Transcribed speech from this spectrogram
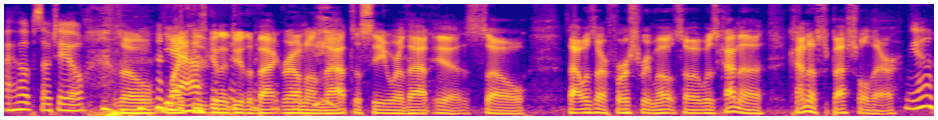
I hope so too. So Yeah. Mikey's going to do the background on that to see where that is. So that was our first remote. So it was kind of kind of special there. yeah.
